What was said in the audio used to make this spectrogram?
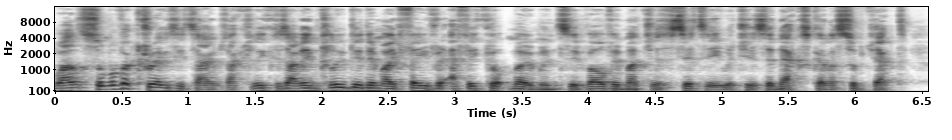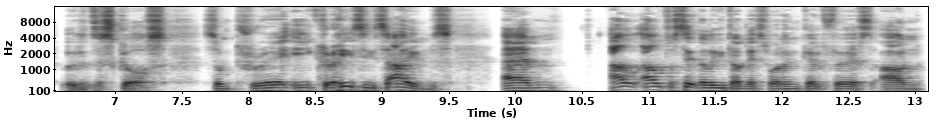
well some other crazy times actually, because I've included in my favourite FA Cup moments involving Manchester City, which is the next kind of subject we're going to discuss. Some pretty crazy times. Um, I'll I'll just take the lead on this one and go first. On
